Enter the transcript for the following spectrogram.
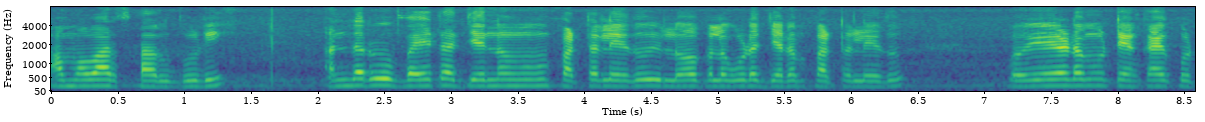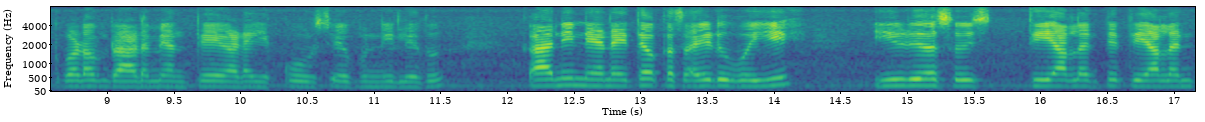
అమ్మవారి సాలు గుడి. అందరూ బయట జనం పట్టలేదు. లోపల కూడా జనం పట్టలేదు. పోయడము టెంకాయ కొట్టుకోవడం రావడమే అంతే. ఆడ ఎక్కువ సేపు లేదు కానీ నేనైతే ఒక సైడు పోయి వీడియో చూసి తీయాలంటే తీయాలని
